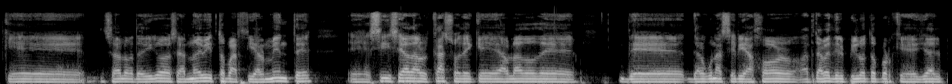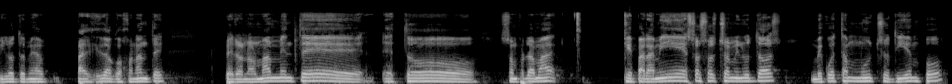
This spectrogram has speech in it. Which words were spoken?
que, ¿sabes lo que te digo? O sea, no he visto parcialmente. Eh, sí se ha dado el caso de que he hablado de, de, de alguna serie a, a través del piloto porque ya el piloto me ha parecido acojonante, pero normalmente estos son programas que para mí esos ocho minutos me cuestan mucho tiempo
